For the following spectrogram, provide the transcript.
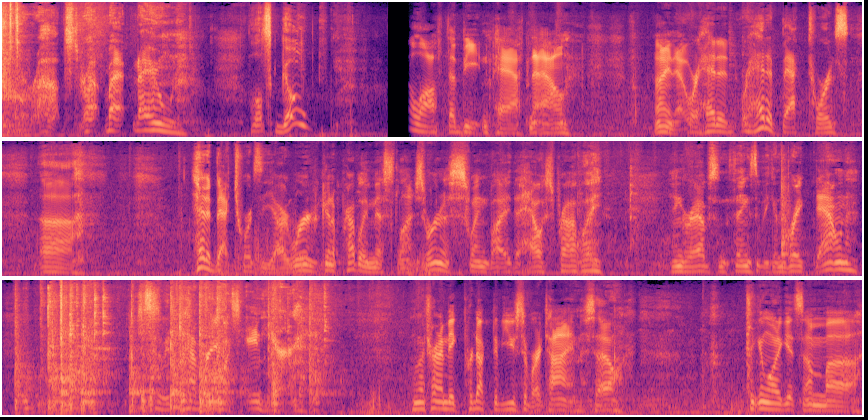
All back down. Let's go. Off the beaten path now. I know we're headed we're headed back towards uh, headed back towards the yard. We're gonna probably miss lunch, so we're gonna swing by the house probably and grab some things that we can break down. Just because we don't have very much in here. I'm gonna try to make productive use of our time. So I think I want to get some uh,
